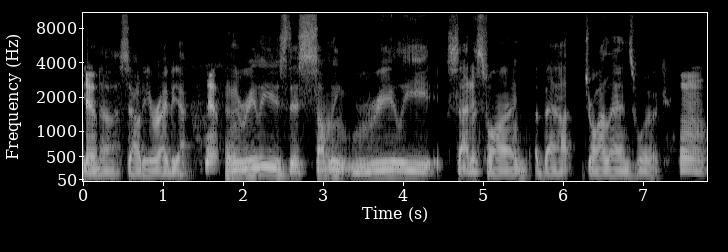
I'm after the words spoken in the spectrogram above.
in uh, Saudi Arabia. Yep. And there really is there's something really satisfying about drylands work. Mm.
